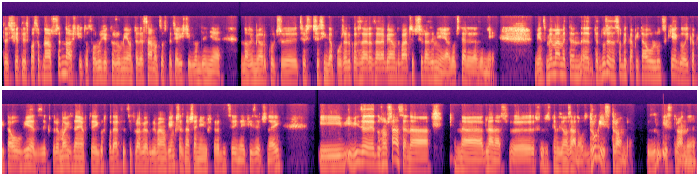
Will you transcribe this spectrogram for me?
to jest świetny sposób na oszczędności. To są ludzie, którzy umieją tyle samo, co specjaliści w Londynie, Nowym Jorku czy, czy, czy Singapurze, tylko zarabiają dwa czy trzy razy mniej, albo cztery razy mniej. Więc my mamy ten, e, te duże zasoby kapitału ludzkiego i kapitału wiedzy, które moim zdaniem w tej gospodarce cyfrowej odgrywają większe znaczenie niż tradycyjnej, fizycznej. I, i widzę dużą szansę na, na, dla nas z, z tym związaną. Z drugiej strony, z drugiej strony,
